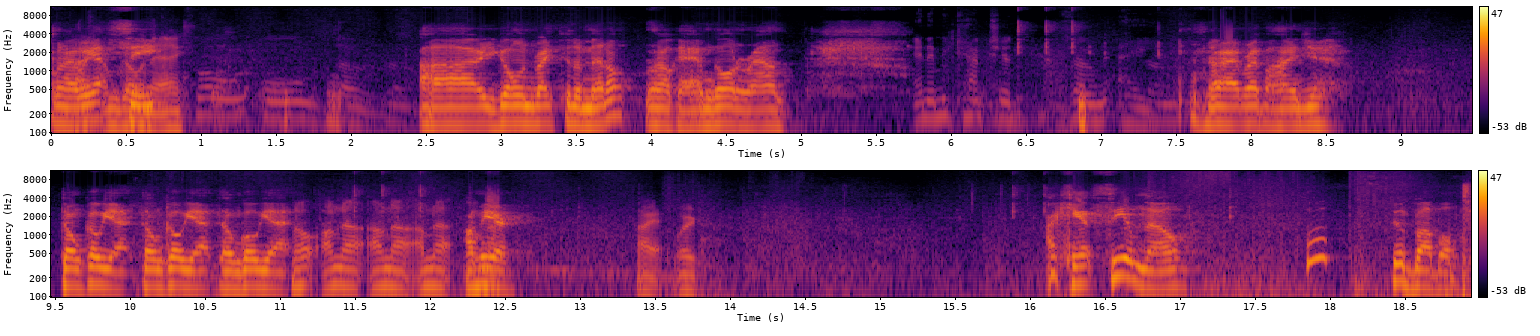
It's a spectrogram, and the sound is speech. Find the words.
All right, we got I'm C. going to A. control all zones. Uh, are you going right to the middle? Okay, I'm going around. Enemy captured Zone A. Alright, right behind you. Don't go yet. Don't go yet. Don't go yet. No, I'm not. I'm not. I'm not. I'm not. here. All right, word. I can't see him though. Whoop. Good bubble.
